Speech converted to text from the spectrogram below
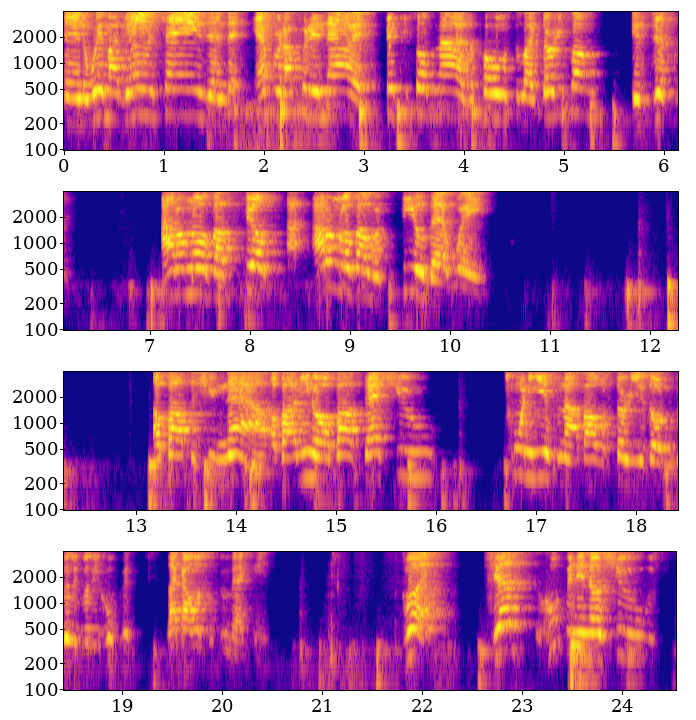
and the way my game has changed and the effort I put in now at 50 something now as opposed to like 30 something is different. I don't know if I felt, I, I don't know if I would feel that way about the shoe now, about, you know, about that shoe 20 years from now if I was 30 years old and really, really hooping like I was hooping back then. But just hooping in those shoes,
